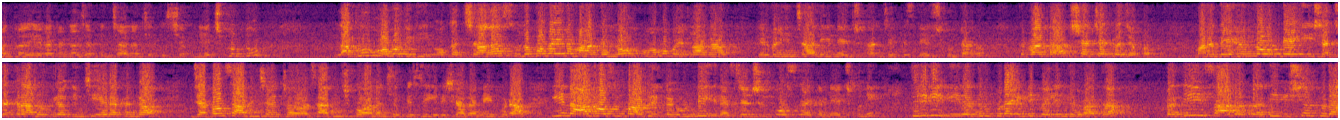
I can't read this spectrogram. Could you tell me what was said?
మంత్రాలు ఏ రకంగా జపించాలని చెప్పేసి చెప్పి నేర్చుకుంటూ లఘు హోమ విధి ఒక చాలా సులభమైన మార్గంలో హోమం ఎలాగా నిర్వహించాలి నేర్చు అని చెప్పేసి నేర్చుకుంటారు. తర్వాత షట్చక్ర జపం. మన దేహంలో ఉండే ఈ షట్చక్రాలు ఉపయోగించి ఏ రకంగా జపం సాధించ సాధించుకోవాలని చెప్పేసి ఈ విషయాలన్నీ కూడా ఈ నాలుగు రోజుల పాటు ఇక్కడ ఉండి రెసిడెన్షియల్ కోర్సుగా ఇక్కడ నేర్చుకుని తిరిగి వీరందరూ కూడా ఇంటికి వెళ్ళిన తర్వాత ప్రతి సాధ ప్రతి విషయం కూడా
